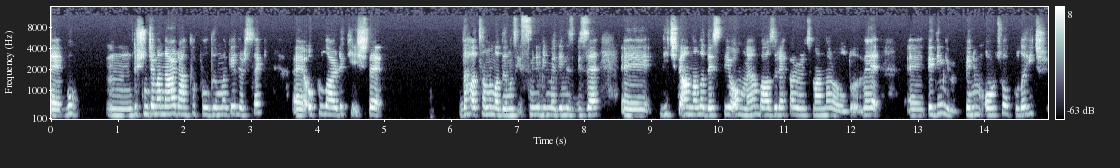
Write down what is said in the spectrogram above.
E, bu düşünceme nereden kapıldığıma gelirsek e, okullardaki işte daha tanımadığımız, ismini bilmediğimiz bize e, hiçbir anlamda desteği olmayan bazı rehber öğretmenler oldu ve e, dediğim gibi benim ortaokulda hiç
